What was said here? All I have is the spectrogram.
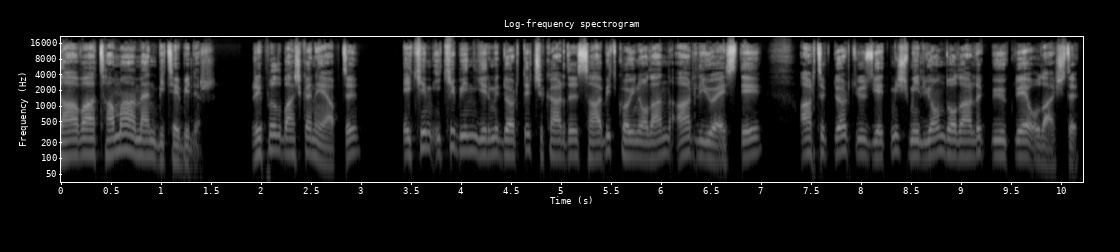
dava tamamen bitebilir. Ripple başka ne yaptı? Ekim 2024'te çıkardığı sabit coin olan RLUSD artık 470 milyon dolarlık büyüklüğe ulaştı.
